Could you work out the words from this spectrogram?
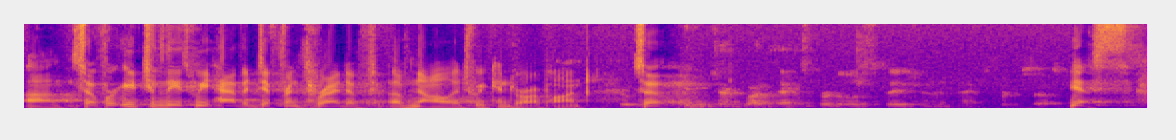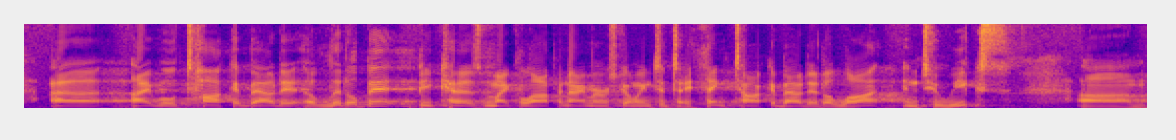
Um, so for each of these, we have a different thread of, of knowledge we can draw upon. So, can you talk about expert elicitation and expert? Yes, uh, I will talk about it a little bit because Michael Oppenheimer is going to, I think, talk about it a lot in two weeks. Um,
